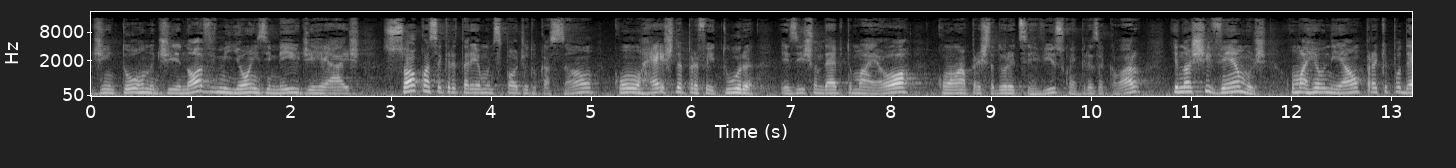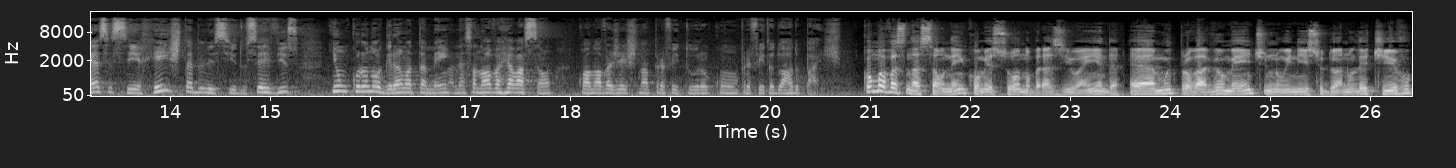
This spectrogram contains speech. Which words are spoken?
de em torno de 9 milhões e meio de reais só com a Secretaria Municipal de Educação, com o resto da prefeitura existe um débito maior com a prestadora de serviço, com a empresa Claro, e nós tivemos uma reunião para que pudesse ser restabelecido o serviço e um cronograma também nessa nova relação com a nova gestão da prefeitura com o prefeito Eduardo Paz. Como a vacinação nem começou no Brasil ainda, é, muito provavelmente no início do ano letivo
